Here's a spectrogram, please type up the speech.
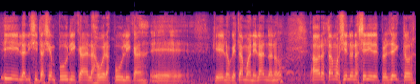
y la licitación pública, las obras públicas, eh, que es lo que estamos anhelando, ¿no? Ahora estamos haciendo una serie de proyectos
